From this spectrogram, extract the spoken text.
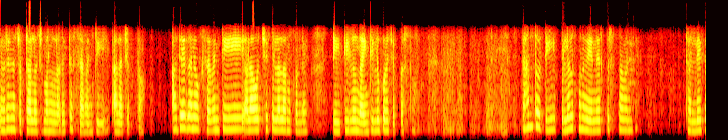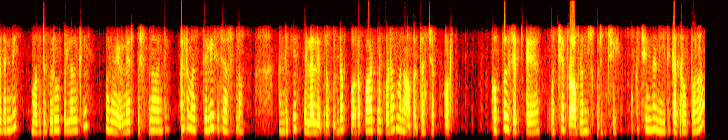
ఎవరైనా చుట్టాలు వచ్చి మనల్ని అడిగితే సెవెంటీ అలా చెప్తాం. అదే కానీ ఒక సెవెంటీ అలా వచ్చే పిల్లలు అనుకోండి ఎయిటీలు నైంటీలు కూడా చెప్పేస్తాం. దాంతో పిల్లలకు మనం ఏం నేర్పిస్తున్నామండి? తల్లే కదండి మొదటి గురువు పిల్లలకి మనం ఏమి నేర్పిస్తున్నామండి? అంటే మనకు తెలియక చేస్తున్నాం. అందుకే పిల్లలు ఎదురకుండా పొరపాటును కూడా మనం అబద్ధం చెప్పకూడదు. గొప్పలు చెప్తే వచ్చే ప్రాబ్లమ్స్ గురించి ఒక చిన్న నీతి కథ రూపంలో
